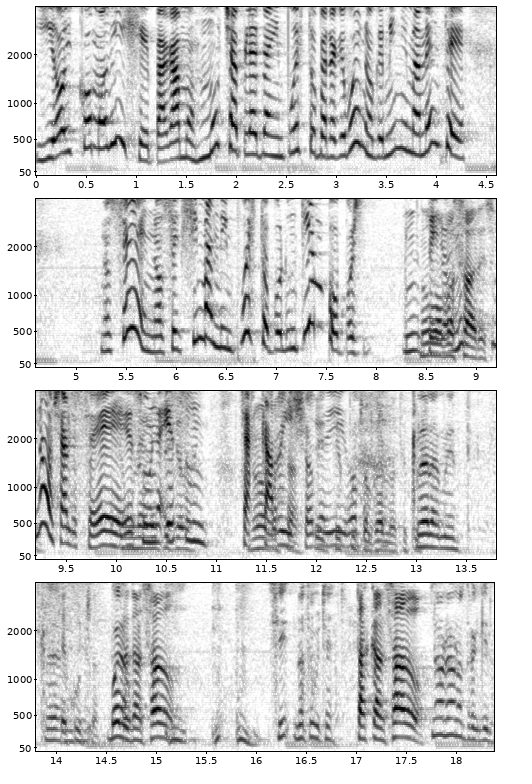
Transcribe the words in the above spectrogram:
Y hoy, como dije, pagamos mucha plata de impuesto para que, bueno, que mínimamente, no sé, nos eximan de impuesto por un tiempo, pues... No va a pasar eso. No, ya lo sé, es Una es un No pasar. chascarrillo Sí, que te digo. escucho, Carlos, te escucho. Claramente. Te escucho. Bueno, ¿Estás cansado? sí, no te escuché. ¿Estás cansado? No, no, no, tranquilo.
